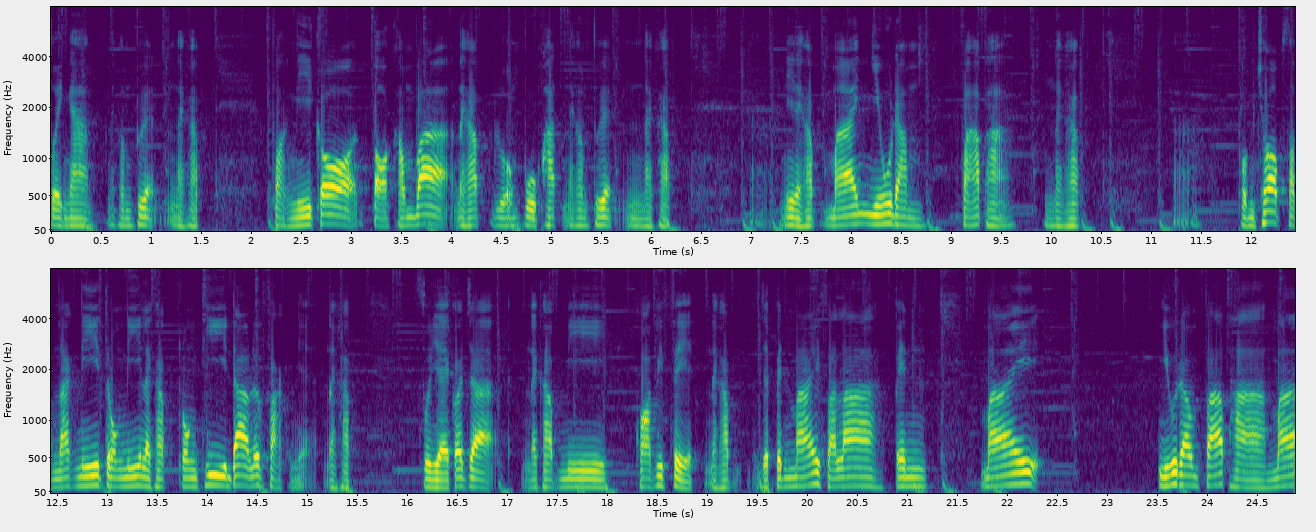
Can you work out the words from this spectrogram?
สวยงามนะครับเพื่อนนะครับฝั่งนี้ก็ต่อคำว่านะครับหลวงปู่พัดนะครับเพื่อนนะครับนี่นะครับไม้งิ้วดำฟ้าผ่านะครับผมชอบสำนักนี้ตรงนี้แหละครับตรงที่ด้ามและฝักเนี่ยนะครับ ส่วนใหญ่ก็จะนะครับมีความพิเศษนะครับ จะเป็นไม้สาลาเป็นไม้ นิ้วดำฟ้าผ่า ไม้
